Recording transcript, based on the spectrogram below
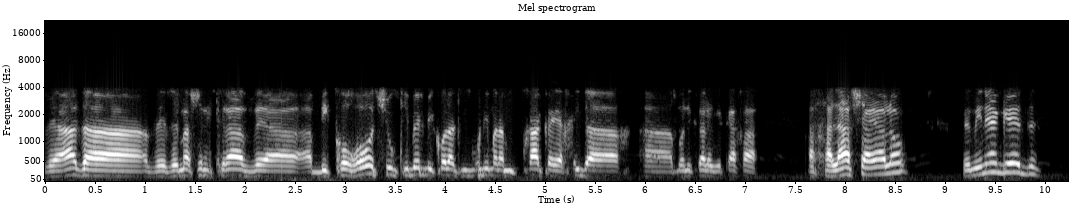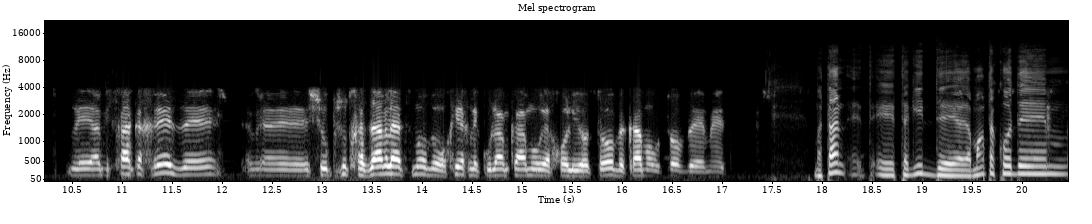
ואז ה... ומה שנקרא, והביקורות שהוא קיבל מכל הכיוונים על המשחק היחיד. ה... בוא נקרא לזה ככה, החלש שהיה לו. ומנגד, אה, המשחק אחרי זה, אה, שהוא פשוט חזר לעצמו והוכיח לכולם כמה הוא יכול להיות טוב וכמה הוא טוב באמת. מתן, אה, אה, תגיד, אה, אמרת קודם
